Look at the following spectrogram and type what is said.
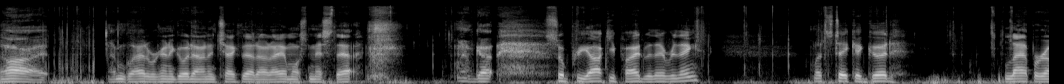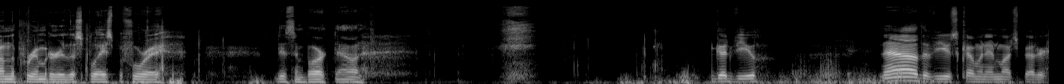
All right. I'm glad we're going to go down and check that out. I almost missed that. I've got so preoccupied with everything. Let's take a good lap around the perimeter of this place before I disembark down. Good view. Now the view's coming in much better.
